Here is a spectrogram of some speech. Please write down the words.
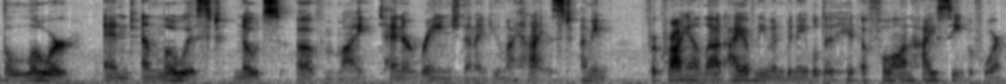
the lower end and lowest notes of my tenor range than I do my highest. I mean, for crying out loud, I haven't even been able to hit a full-on high C before.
